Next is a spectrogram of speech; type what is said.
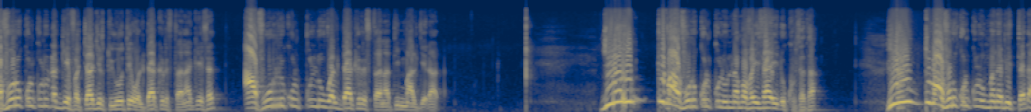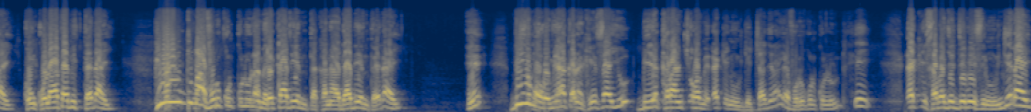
Afuurri qulqulluu dhaggeeffachaa jirtu yoo ta'e waldaa kiristaanaa keessatti afuurri qulqulluu waldaa kiristaanaatiin maal jedhaadha. Yeroo hundumaa afuurri qulqulluun nama fayyisaa dhukkubsata. Yeroo hundumaa afuurri qulqulluun mana bittadhaayi, konkolaataa bittadhaayi. Yeroo hundumaa afuurri qulqulluun Ameerikaa deemta, Kanaadaa deemtadhaayi. Biyyuma Oromiyaa kana keessaayyuu biyya karaan cufame dhaqi nuun jechaa jira afuurri qulqulluun. Dhaqi saba jajjabeessi nuun jedhaayi.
